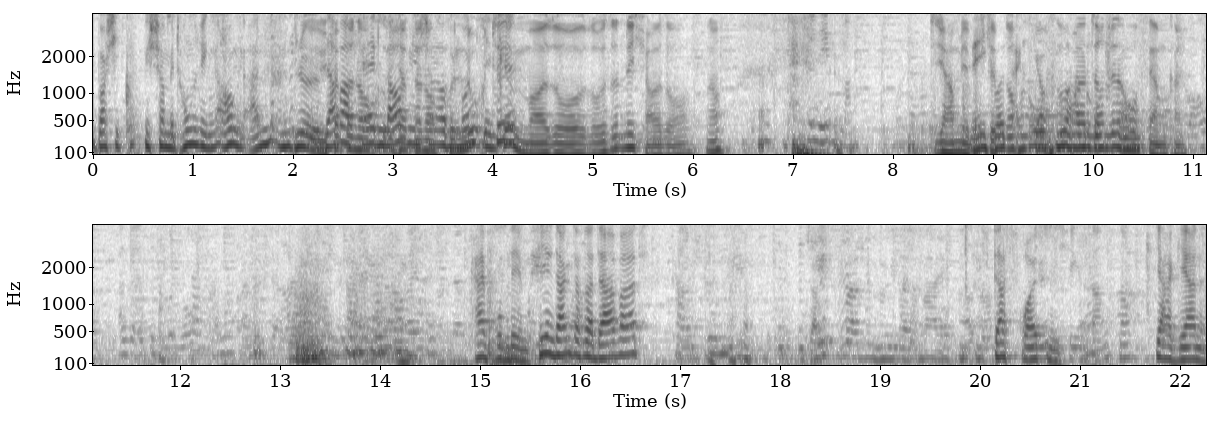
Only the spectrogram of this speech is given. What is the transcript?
Boschi guckt mich schon mit hungrigen Augen an und Nö, die ich habe da noch, Sabberfäden ich hab laufen da mir schon noch aus dem genug Mundwinkel. Themen, also so ist es nicht. Also, ne? Für nächstes Mal. Die haben hier Nee, bestimmt noch einen Ofen, wo man drin aufwärmen kann. Kein Problem. Vielen Dank, dass ihr da wart. Das freut mich. Ja, gerne.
